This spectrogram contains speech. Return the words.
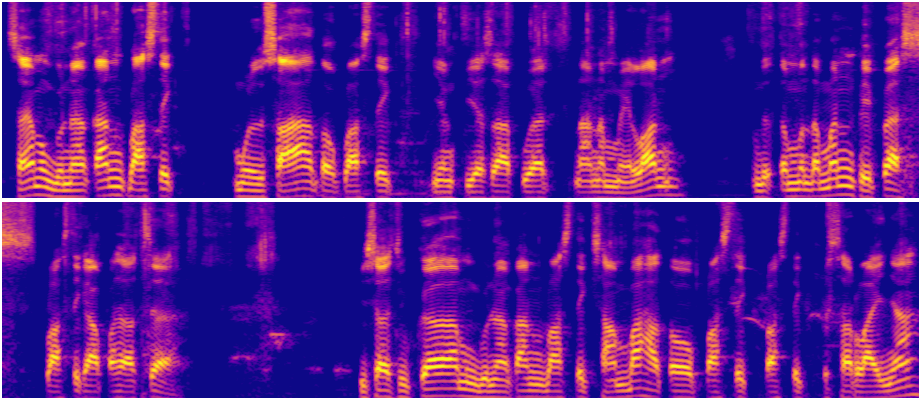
Saya menggunakan plastik mulsa atau plastik yang biasa buat nanam melon. Untuk teman-teman bebas plastik apa saja. Bisa juga menggunakan plastik sampah atau plastik-plastik besar lainnya.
